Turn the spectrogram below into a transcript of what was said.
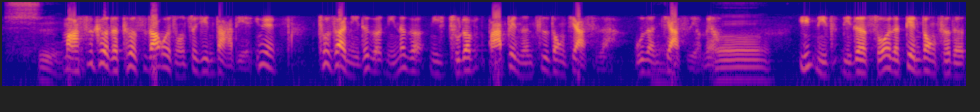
是。马斯克的特斯拉为什么最近大跌？因为特斯拉你这个你那个你除了把它变成自动驾驶啊，无人驾驶有没有？嗯。你你你的所有的电动车的，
